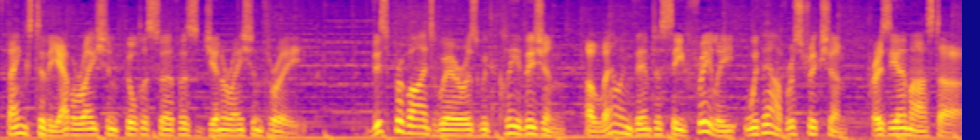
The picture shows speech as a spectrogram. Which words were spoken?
thanks to the Aberration Filter Surface Generation 3. This provides wearers with clear vision, allowing them to see freely without restriction. Presio Master.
